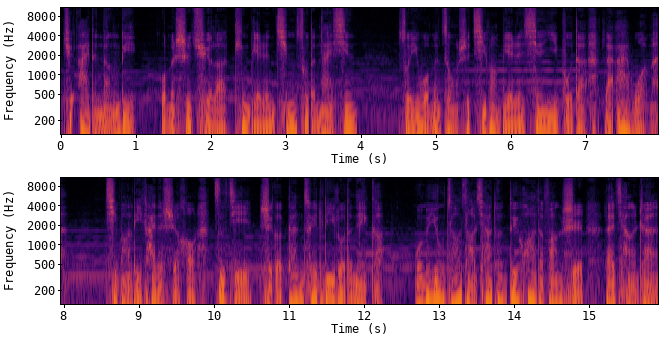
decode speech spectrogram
去爱的能力，我们失去了听别人倾诉的耐心，所以我们总是期望别人先一步的来爱我们。期望离开的时候，自己是个干脆利落的那个。我们用早早掐断对话的方式来抢占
